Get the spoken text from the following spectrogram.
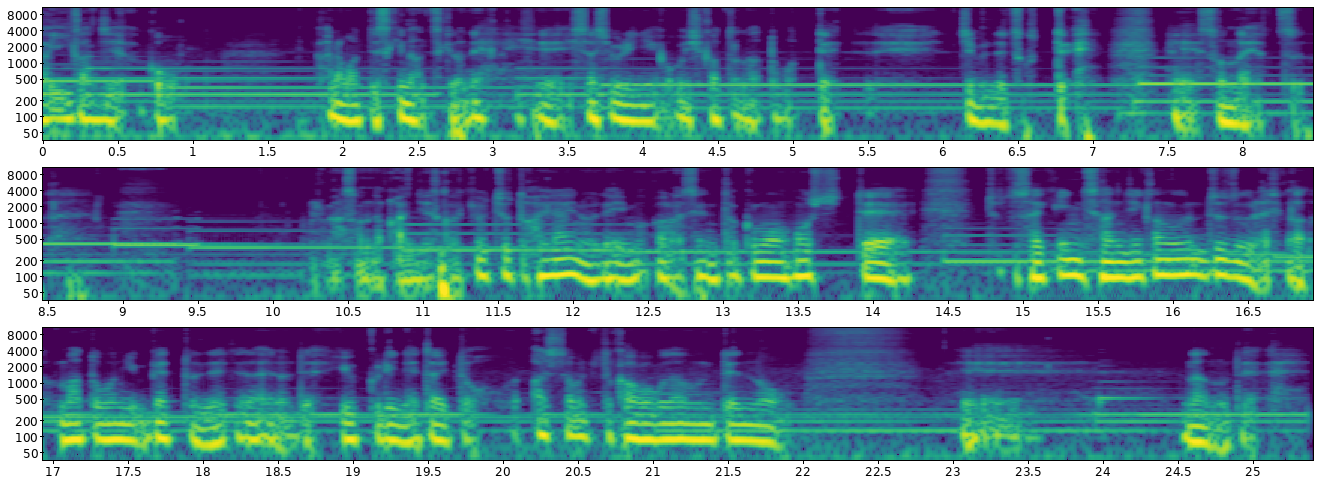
がいい感じでこう絡まって好きなんですけどね、えー、久しぶりに美味しかったなと思って、えー、自分で作って、えー、そんなやつ。まあそんな感じですか。今日ちょっと早いので今から洗濯物干して最近3時間ずつぐらいしかまともにベッドで寝てないのでゆっくり寝たいと。明日もちょっと過酷な運転の、えー、なので。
